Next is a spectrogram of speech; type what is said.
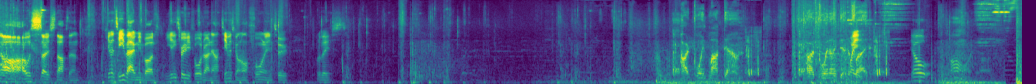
Oh, I was so stuffed then. You're gonna teabag me, bud. You're getting 3v4 right now. Team is going off 14 2. What a beast. Hardpoint lockdown. Hardpoint identified. Yo. Oh my god.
